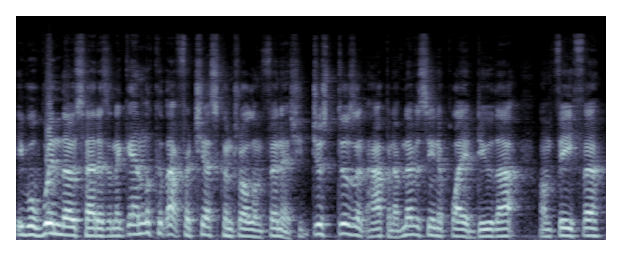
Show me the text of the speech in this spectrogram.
he will win those headers. And again, look at that for chest control and finish. It just doesn't happen. I've never seen a player do that on FIFA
